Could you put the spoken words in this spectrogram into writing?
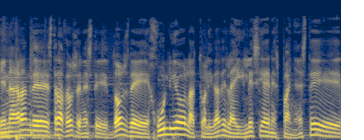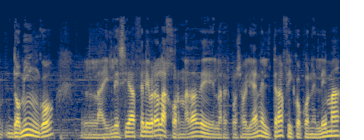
En a grandes trazos, en este 2 de julio, la actualidad de la Iglesia en España. Este domingo, la Iglesia celebra la jornada de la responsabilidad en el tráfico con el lema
